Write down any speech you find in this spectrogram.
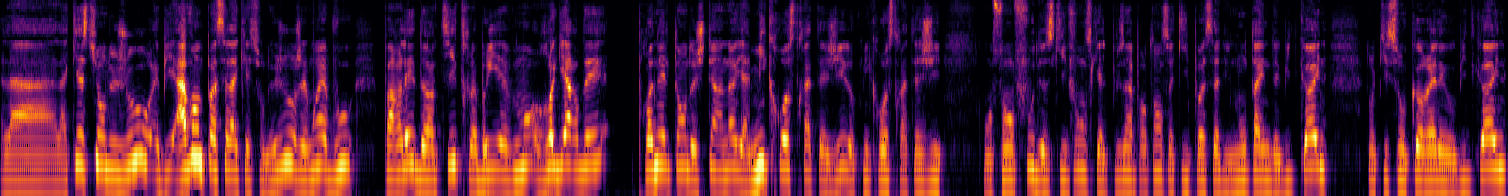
la, la, question du jour. Et puis avant de passer à la question du jour, j'aimerais vous parler d'un titre brièvement. Regardez Prenez le temps de jeter un œil à MicroStrategy. Donc MicroStrategy, on s'en fout de ce qu'ils font. Ce qui est le plus important, c'est qu'ils possèdent une montagne de Bitcoin. Donc ils sont corrélés au Bitcoin.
